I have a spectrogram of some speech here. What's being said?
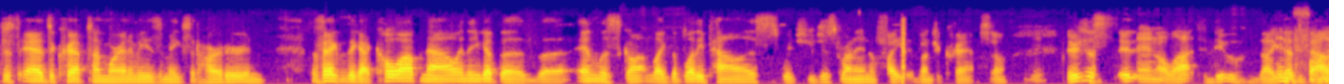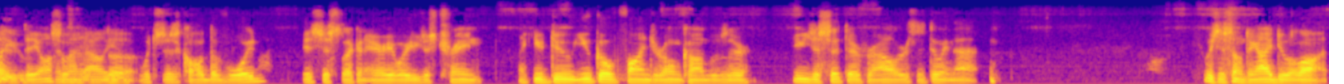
just adds a crap ton more enemies and makes it harder and the fact that they got co-op now and then you got the the endless gaunt like the bloody palace which you just run in and fight a bunch of crap so there's just it, And a lot to do like that's five, value they also That's have value. the which is called the void. It's just like an area where you just train. Like you do you go find your own combos there. You can just sit there for hours just doing that. Which is something I do a lot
